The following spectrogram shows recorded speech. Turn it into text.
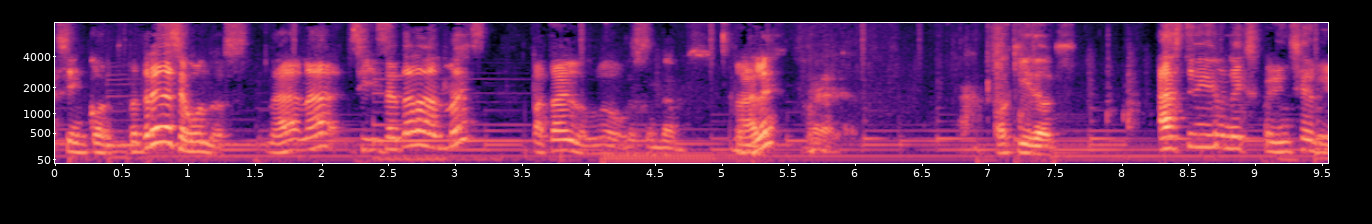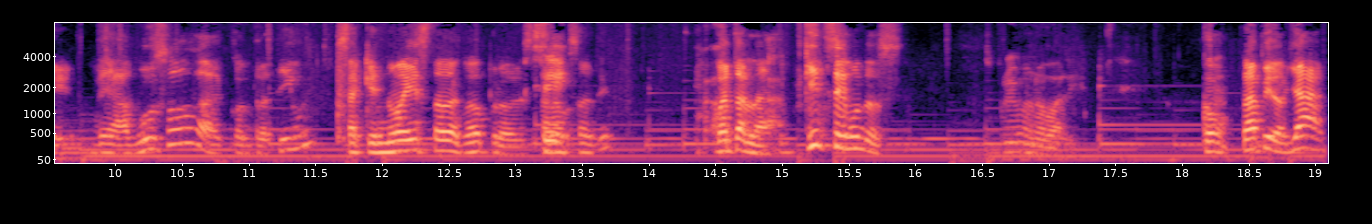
Así en corto. Pero 30 segundos. Nada, nada. Si se tardan más, patada en los Nos globos. juntamos. ¿Vale? Okidoki. ¿Has tenido una experiencia de, de abuso a- contra ti, güey? O sea, que no hayas estado de acuerdo, pero están Sí. abusando de ti. Cuéntala. 15 segundos. Tu primo no vale. ¿Cómo? Rápido, ya.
